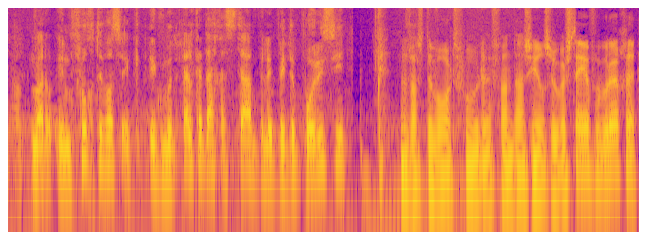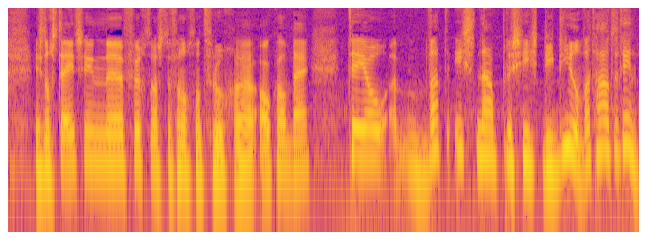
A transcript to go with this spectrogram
Okay. Maar in Vochten was ik, ik moet elke dag stempelen bij de politie. Dat was de woordvoerder van de asielzoekers. Theo Verbrugge is nog steeds in uh, Vught, was er vanochtend vroeg uh, ook al bij. Theo, wat is nou precies die deal? Wat houdt het in?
